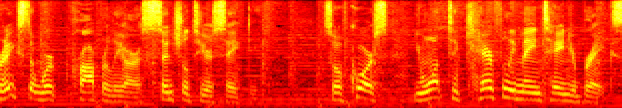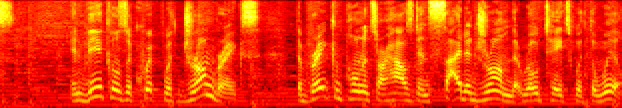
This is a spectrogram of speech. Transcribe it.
Brakes that work properly are essential to your safety. So of course, you want to carefully maintain your brakes. In vehicles equipped with drum brakes, the brake components are housed inside a drum that rotates with the wheel.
